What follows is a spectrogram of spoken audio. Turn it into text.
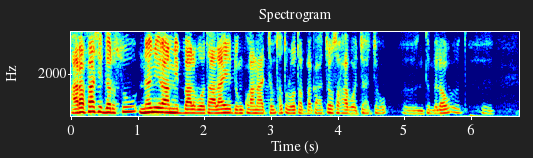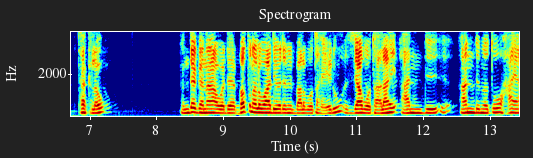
አረፋ ሲደርሱ ነሚራ የሚባል ቦታ ላይ ድንኳናቸው ተጥሎ ጠበቃቸው ሰሓቦቻቸው እንትን ብለው ተክለው እንደገና ወደ በጥነ ልዋዲ ወደሚባል ቦታ ሄዱ። እዚያ ቦታ ላይ አንድ መቶ ሀያ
